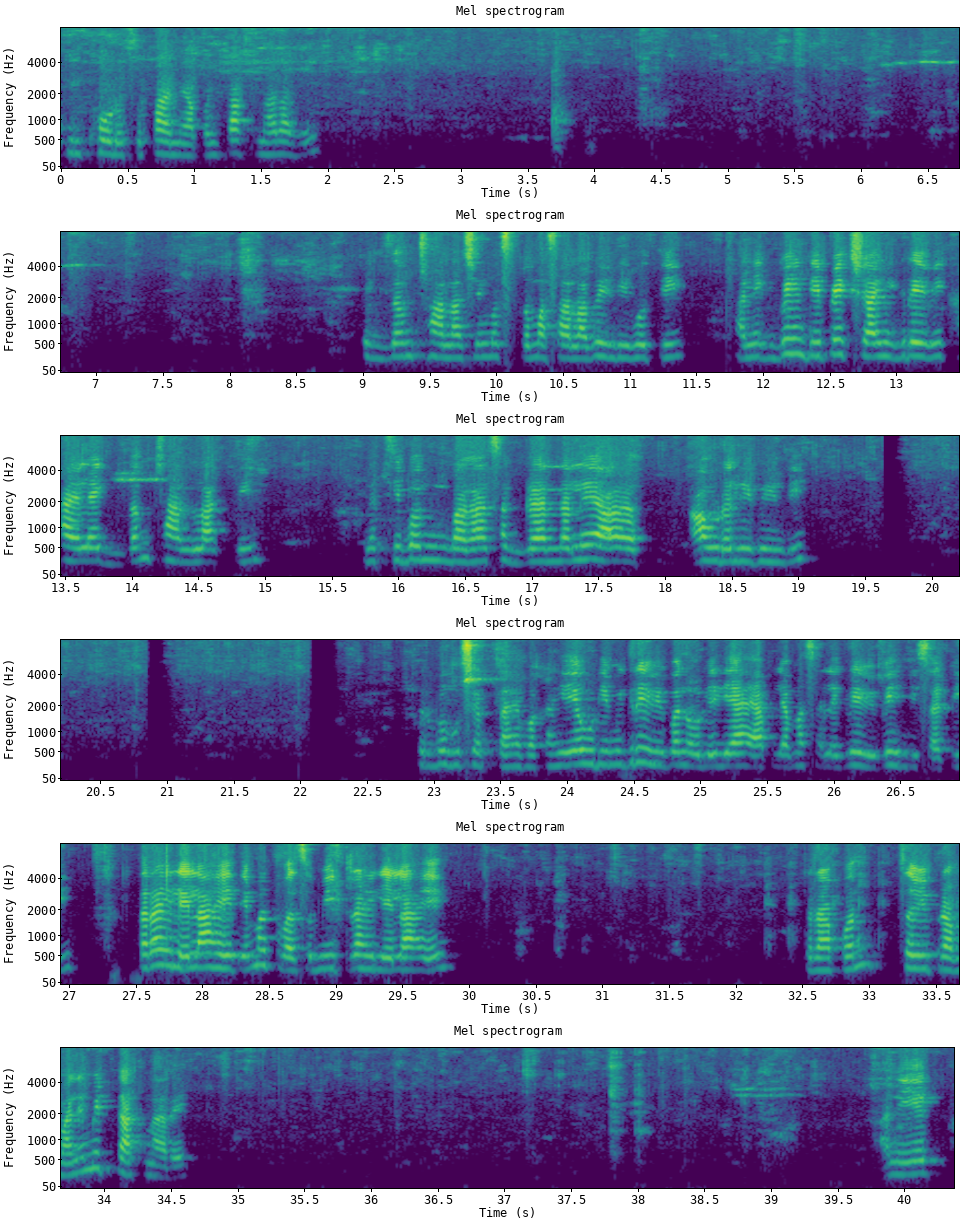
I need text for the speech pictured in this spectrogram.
देखील थोडस पाणी आपण टाकणार आहे. एकदम छान अशी मस्त मसाला भेंडी होती. आणि भेंडीपेक्षा ही ग्रेव्ही खायला एकदम छान लागते. नक्की बनवून बघा सगळ्यांना लय आवडल ही भेंडी. तर बघू शकता हे बघा ही एवढी मी ग्रेव्ही बनवलेली आहे आपल्या मसाले ग्रेव्ही भेंडीसाठी. तर राहिलेलं आहे ते महत्वाचं मीठ राहिलेलं आहे. तर आपण चवीप्रमाणे मीठ टाकणार आहे. आणि एक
